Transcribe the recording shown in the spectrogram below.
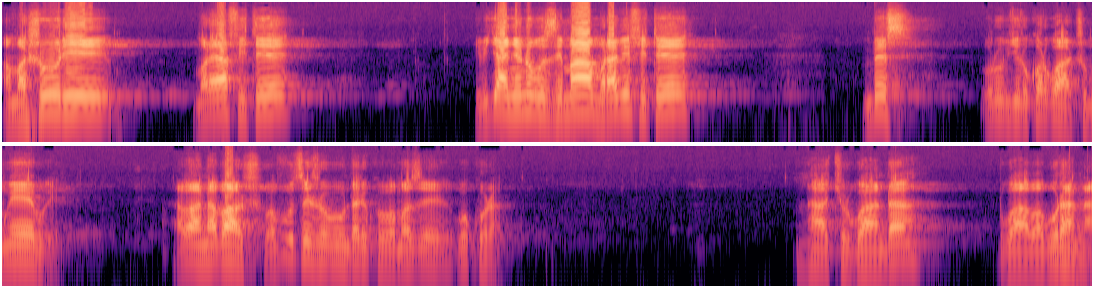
amashuri murayafite ibijyanye n'ubuzima murabifite mbese urubyiruko rwacu mwebwe abana bacu bavutse ejo bundi ariko bamaze gukura. Ntacyo u rwanda rwababurana.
